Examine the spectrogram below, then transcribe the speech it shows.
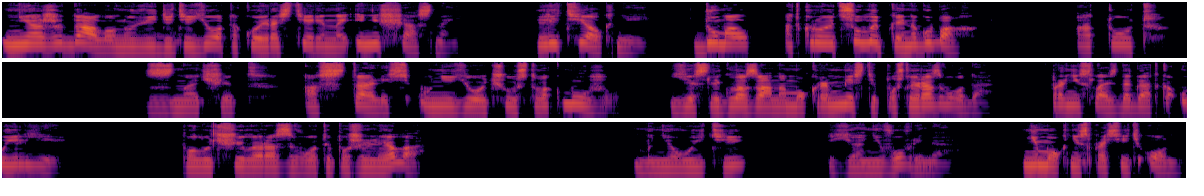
Не ожидал он увидеть ее такой растерянной и несчастной. Летел к ней, думал, откроет с улыбкой на губах. А тут... Значит, остались у нее чувства к мужу, если глаза на мокром месте после развода, пронеслась догадка у Ильи. Получила развод и пожалела? Мне уйти? Я не вовремя. Не мог не спросить он.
